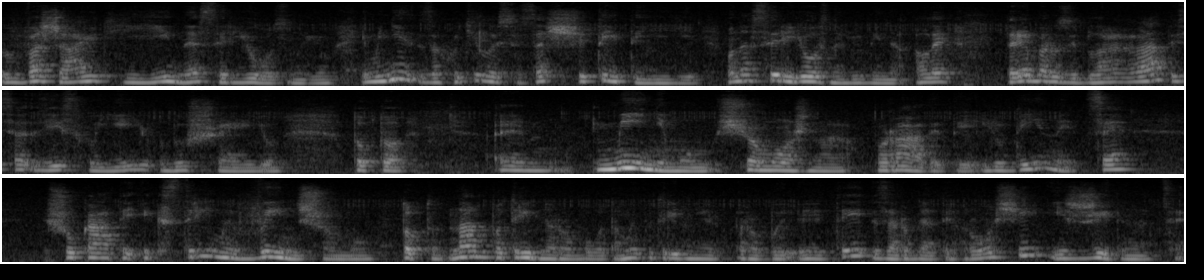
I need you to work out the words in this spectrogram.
вважають її несерйозною. І мені захотілося защитити її. Вона серйозна людина, але треба розібратися зі своєю душею. Тобто ем, мінімум, що можна порадити людини, це шукати екстреми в іншому. Тобто нам потрібна робота, ми потрібні робити, заробляти гроші і жити на це.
